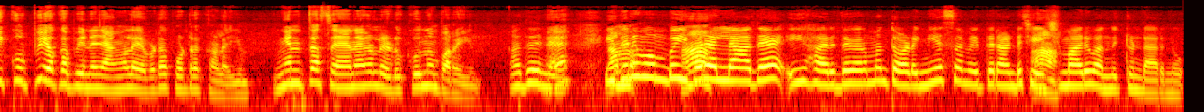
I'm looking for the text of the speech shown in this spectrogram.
ഈ കുപ്പിയൊക്കെ പിന്നെ ഞങ്ങൾ എവിടെ കൊണ്ട് കളയും? ഇങ്ങനത്തെ സേനകൾ എടുക്കുമെന്നും പറയും. അത് തന്നെ. ഇതിനു മുമ്പ് ഇവരല്ലാതെ ഈ ഹരിതകർമ്മം തുടങ്ങിയ സമയത്ത് രണ്ട് ചേച്ചിമാര് വന്നിട്ടുണ്ടായിരുന്നു.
